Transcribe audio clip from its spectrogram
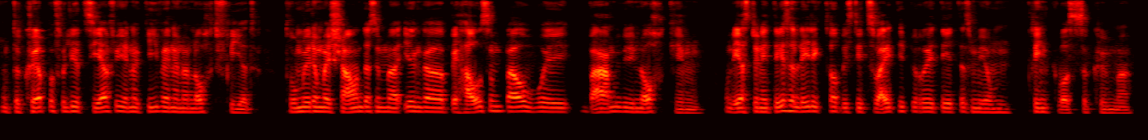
Und der Körper verliert sehr viel Energie, wenn er in der Nacht friert. Darum würde ich mal schauen, dass ich mir irgendeine Behausung baue, wo ich warm über die Nacht komme. Und erst wenn ich das erledigt habe, ist die zweite Priorität, dass ich mich um Trinkwasser kümmere.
